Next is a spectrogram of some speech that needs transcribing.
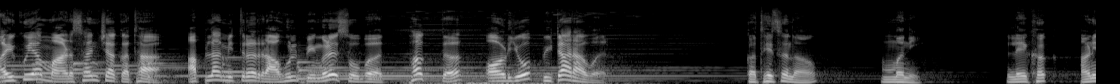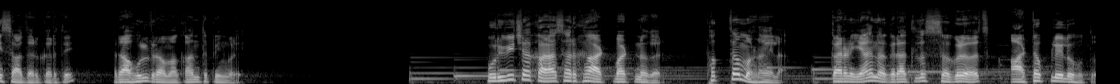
ऐकूया माणसांच्या कथा. आपला मित्र राहुल पिंगळे सोबत फक्त ऑडिओ पिटारावर. कथेचं नाव मनी. लेखक आणि सादर करते राहुल रमाकांत पिंगळे. पूर्वीच्या काळासारखा आटमाट नगर फक्त म्हणायला कारण या नगरातलं सगळंच आटपलेलं होतं.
